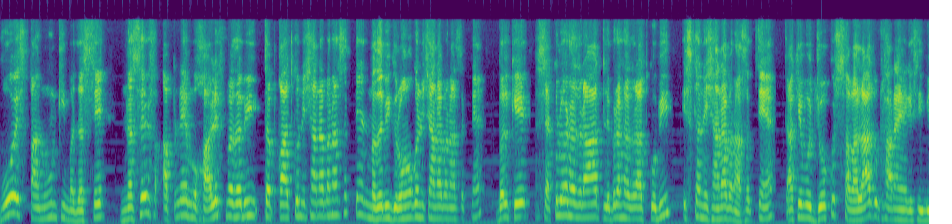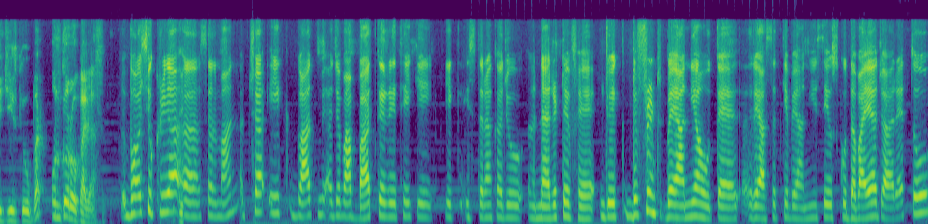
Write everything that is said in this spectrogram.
وہ اس قانون کی مدد سے نہ صرف اپنے مخالف مذہبی طبقات کو نشانہ بنا سکتے ہیں مذہبی گروہوں کو نشانہ بنا سکتے ہیں بلکہ سیکولر حضرات لبرل حضرات کو بھی اس کا نشانہ بنا سکتے ہیں تاکہ وہ جو کچھ سوالات اٹھا رہے ہیں کسی بھی چیز کے اوپر ان کو روکا جا سکے بہت شکریہ جی۔ سلمان اچھا ایک بات میں جب آپ بات کر رہے تھے کہ ایک اس طرح کا جو نیریٹو ہے، جو ایک ڈفرینٹ بیانیہ ہوتا ہے، ریاست کے بیانیے سے اس کو دبایا جا رہا ہے۔ تو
